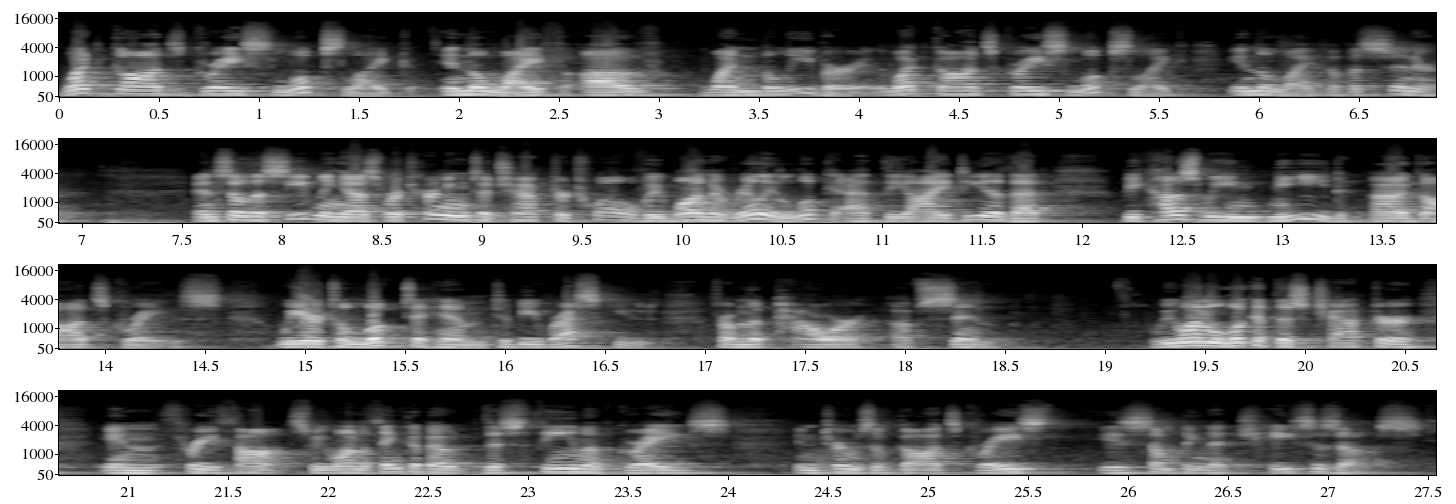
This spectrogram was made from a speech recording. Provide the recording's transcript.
What God's grace looks like in the life of one believer, what God's grace looks like in the life of a sinner. And so this evening, as we're turning to chapter 12, we want to really look at the idea that because we need uh, God's grace, we are to look to Him to be rescued from the power of sin. We want to look at this chapter in three thoughts. We want to think about this theme of grace in terms of God's grace is something that chases us.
